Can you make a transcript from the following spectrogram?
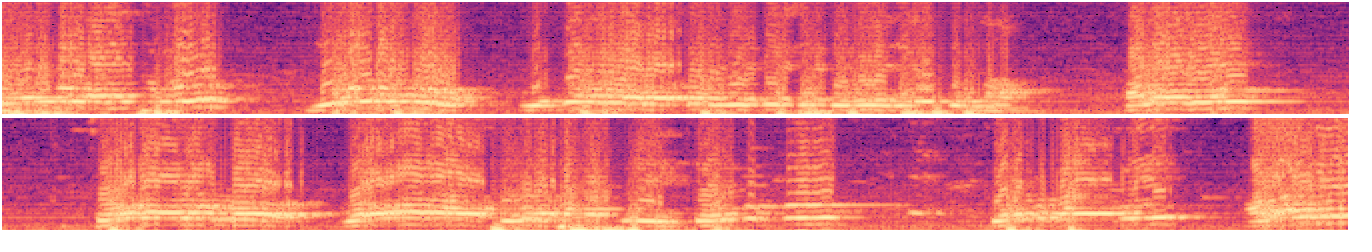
తెలుగు రైతులు యువతకు ఉద్యోగాలు చెప్పేసి తెలియజేస్తున్నా. అలాగే చోడవరంలో గోవాల షుగర్ ఫ్యాక్టరీ చెరుకు ఫ్యాక్టరీ అలాగే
